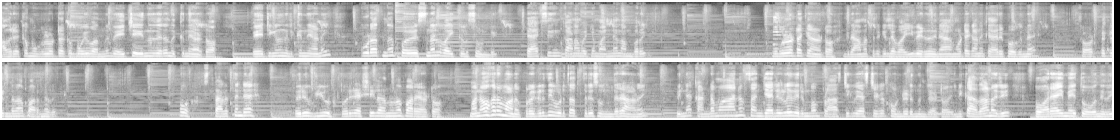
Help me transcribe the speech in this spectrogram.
അവരൊക്കെ മുകളിലോട്ടൊക്കെ പോയി വന്ന് വെയിറ്റ് ചെയ്യുന്നത് വരെ നിൽക്കുന്നതാണ് കേട്ടോ. വെയിറ്റിങ്ങിൽ നിൽക്കുന്നതാണ് കൂടാതെ പേഴ്സണൽ വെഹിക്കിൾസും ഉണ്ട്. ടാക്സി കാണാൻ പറ്റും മഞ്ഞ നമ്പർ മുകളിലോട്ടൊക്കെയാണ് കേട്ടോ. ഗ്രാമത്തിലേക്കില്ല വൈ വരുന്നത്. ഞാൻ അങ്ങോട്ടേക്കാണ് കയറി പോകുന്നത് ഷോർട്ട് കട്ട് ഉണ്ടെന്നാ പറഞ്ഞത്. ഓ സ്ഥലത്തിന്റെ ഒരു വ്യൂ ഒരു രക്ഷയിലാണെന്ന് പറയാം കേട്ടോ. മനോഹരമാണ്. പ്രകൃതി ഇവിടുത്തെ അത്രയും സുന്ദരമാണ്. പിന്നെ കണ്ടമാനം സഞ്ചാരികൾ വരുമ്പം പ്ലാസ്റ്റിക് വേസ്റ്റ് ഒക്കെ കൊണ്ടിടുന്നുണ്ട് കേട്ടോ. എനിക്ക് അതാണ് ഒരു പോരായ്മയായി തോന്നിയത്.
